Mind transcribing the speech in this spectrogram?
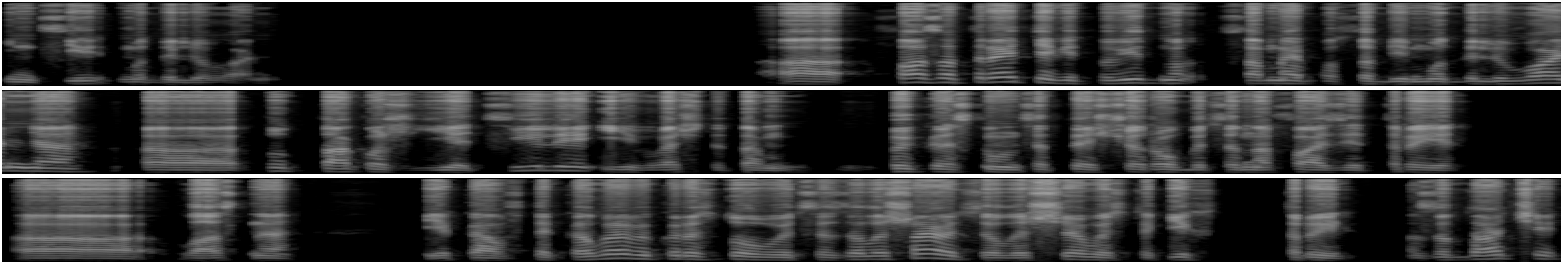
кінці моделювання. Фаза третя, відповідно, саме по собі моделювання. Тут також є цілі, і бачите, там викреслено це те, що робиться на фазі 3, власне, яка в ТКВ використовується, залишаються лише ось таких три задачі.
